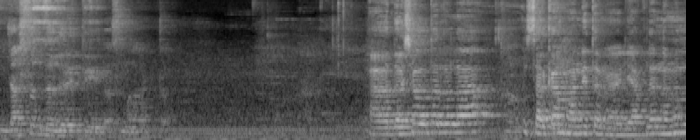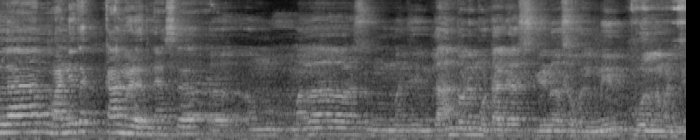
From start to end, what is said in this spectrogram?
जास्तच नजरेत येईल असं मला वाटतं. दशावताराला हो. सरकार मान्यता मिळाली. आपल्या नमनला मान्यता का मिळत नाही असं? मला म्हणजे लहानपणी मोठा गॅस घेणं असं होईल मी बोलणं म्हणजे.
